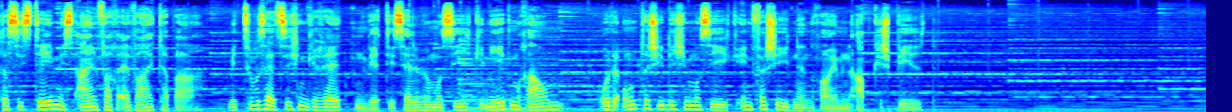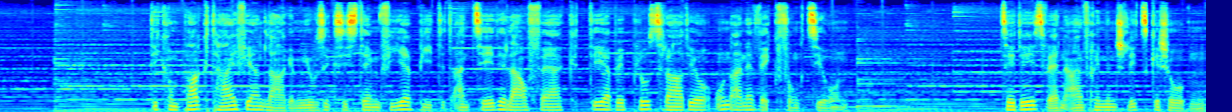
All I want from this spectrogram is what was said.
Das System ist einfach erweiterbar. Mit zusätzlichen Geräten wird dieselbe Musik in jedem Raum oder unterschiedliche Musik in verschiedenen Räumen abgespielt. Die Kompakt HiFi-Anlage Music System 4 bietet ein CD-Laufwerk, DAB Plus Radio und eine Wegfunktion. CDs werden einfach in den Schlitz geschoben.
